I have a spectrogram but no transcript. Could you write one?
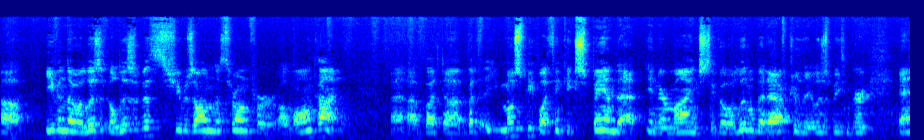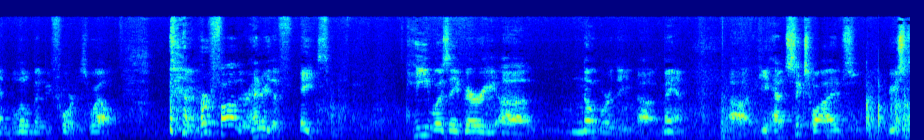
Uh, even though Elizabeth, she was on the throne for a long time. Uh, uh, but, uh, but most people, I think, expand that in their minds to go a little bit after the Elizabethan period and a little bit before it as well. Her father, Henry VIII, he was a very uh, noteworthy uh, man. Uh, he had six wives.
